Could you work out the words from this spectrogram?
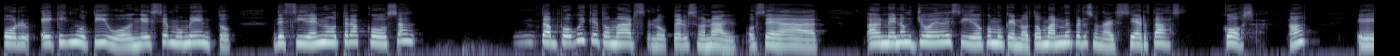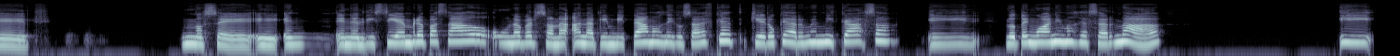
por X motivo en ese momento deciden otra cosa, tampoco hay que tomárselo personal. O sea, al menos yo he decidido como que no tomarme personal ciertas cosas, ¿ah? eh, no sé, eh, en, en, el diciembre pasado, una persona a la que invitamos dijo, ¿sabes qué? Quiero quedarme en mi casa y no tengo ánimos de hacer nada. Y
